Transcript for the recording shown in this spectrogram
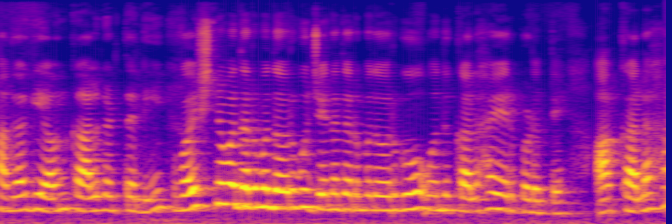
ಹಾಗಾಗಿ ಅವನ ಕಾಲಘಟ್ಟದಲ್ಲಿ ವೈಷ್ಣವ ಧರ್ಮದವ್ರಿಗೂ ಜೈನ ಧರ್ಮದವರಿಗೂ ಒಂದು ಕಲಹ ಏರ್ಪಡುತ್ತೆ. ಆ ಕಲಹ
